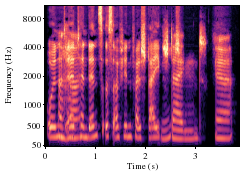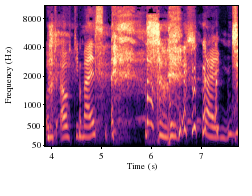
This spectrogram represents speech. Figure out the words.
Und äh. Tendenz ist auf jeden Fall steigend. steigend. Ja. Und auch die meisten. Sorry. Steigend.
